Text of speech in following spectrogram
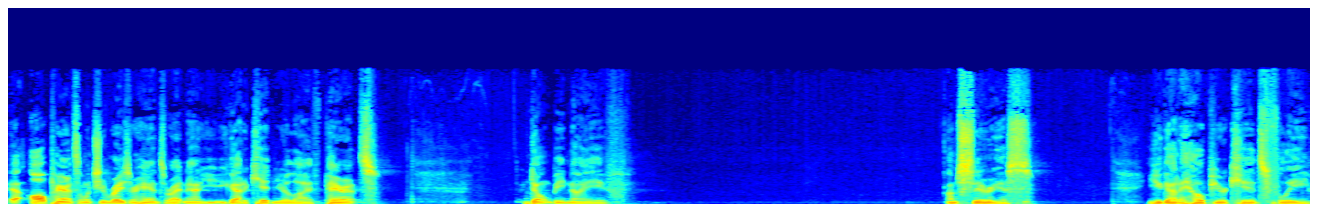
uh, all parents, I want you to raise your hands right now. You, you got a kid in your life. Parents, don't be naive. I'm serious. You got to help your kids flee.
